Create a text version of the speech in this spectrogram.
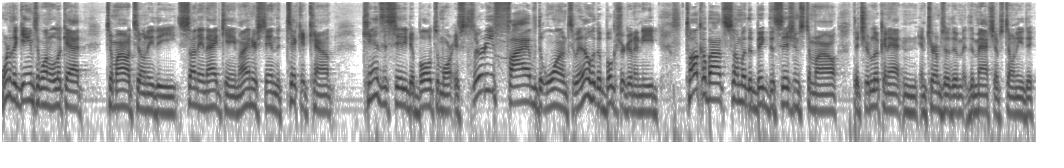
One of the games I want to look at tomorrow, Tony, the Sunday night game. I understand the ticket count. Kansas City to Baltimore is 35 to 1, so we know who the books are going to need. Talk about some of the big decisions tomorrow that you're looking at in, in terms of the, the matchups, Tony. The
